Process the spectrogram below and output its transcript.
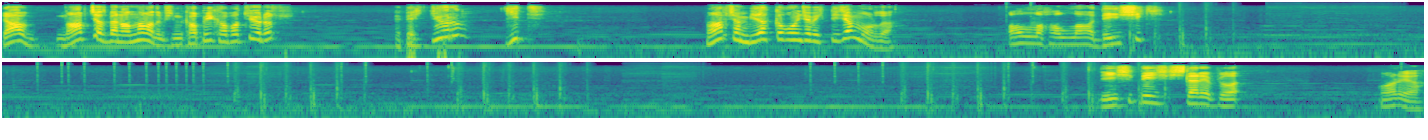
Ya ne yapacağız ben anlamadım. Şimdi kapıyı kapatıyoruz. E bekliyorum. Git. Ne yapacağım? Bir dakika boyunca bekleyeceğim mi orada? Allah Allah. Değişik. Değişik değişik işler yapıyorlar. Var ya.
